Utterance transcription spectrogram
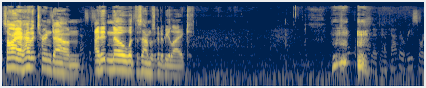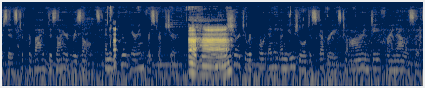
Sorry, I have it turned down. I didn't know what the sound was going to be like. Share the planet and gather resources to provide desired results and improve your infrastructure. Uh huh. Make sure to report any unusual discoveries to R&D for analysis.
